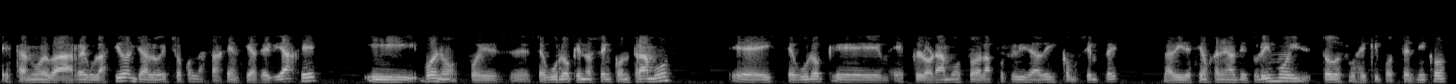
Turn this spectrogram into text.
esta nueva regulación, ya lo he hecho con las agencias de viaje y bueno, pues eh, seguro que nos encontramos eh, y seguro que exploramos todas las posibilidades y como siempre la Dirección General de Turismo y todos sus equipos técnicos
